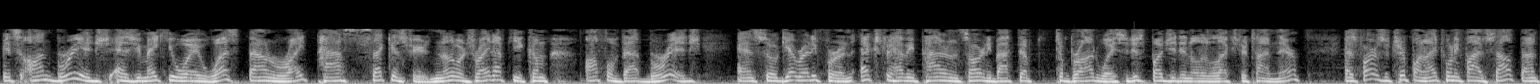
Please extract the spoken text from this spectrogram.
It's on Bridge as you make your way westbound right past 2nd Street. In other words, right after you come off of that bridge. And so get ready for an extra heavy pattern. It's already backed up to Broadway, so just budget in a little extra time there. As far as the trip on I 25 southbound,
